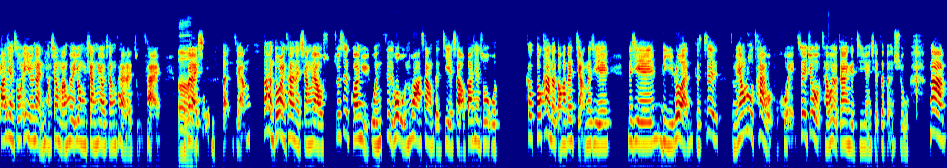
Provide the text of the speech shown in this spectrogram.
发现说，哎，原来你好像蛮会用香料香菜来煮菜。可不可以来写一本这样？嗯、那很多人看的香料，就是关于文字或文化上的介绍，发现说我都都看得懂他在讲那些那些理论，可是怎么样入菜我不会，所以就才会有这样一个机缘写这本书。那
